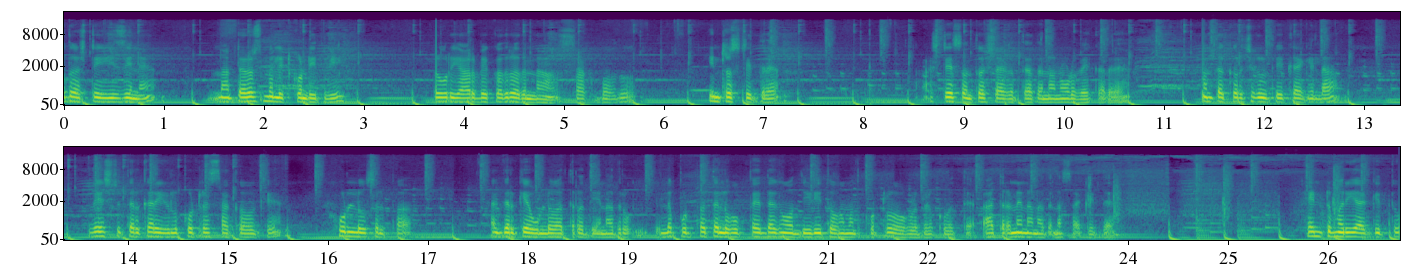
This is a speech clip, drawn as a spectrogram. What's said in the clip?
ಅದು ಅಷ್ಟೇ ಈಸಿನೇ ನಾನು ಟೆರಸ್ ಮೇಲೆ ಇಟ್ಕೊಂಡಿದ್ವಿ. ಅವ್ರು ಯಾರು ಬೇಕಾದರೂ ಅದನ್ನು ಸಾಕ್ಬೋದು. ಇಂಟ್ರೆಸ್ಟ್ ಇದ್ದರೆ ಅಷ್ಟೇ ಸಂತೋಷ ಆಗುತ್ತೆ ಅದನ್ನು ನೋಡಬೇಕಾದ್ರೆ. ಅಂಥ ಖರ್ಚುಗಳು ಬೇಕಾಗಿಲ್ಲ. ವೇಸ್ಟ್ ತರಕಾರಿಗಳು ಕೊಟ್ಟರೆ ಸಾಕೋಕ್ಕೆ ಅವಕ್ಕೆ ಹುಲ್ಲು ಸ್ವಲ್ಪ ಅಗರ್ಕೆ ಹುಲ್ಲು ಆ ಥರದ್ದು ಏನಾದರೂ. ಎಲ್ಲ ಫುಟ್ಪಾತಲ್ಲಿ ಹೋಗ್ತಾ ಇದ್ದಾಗ ಒಂದು ಇಡೀ ತೊಗೊಂಬಂದು ಕೊಟ್ಟರು ಅವುಗಳು ಬೆಳ್ಕೊಳ್ಳುತ್ತೆ ಆ ಥರನೇ ನಾನು ಅದನ್ನು ಸಾಕಿದ್ದೆ. ಎಂಟು ಮರಿ ಆಗಿತ್ತು.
